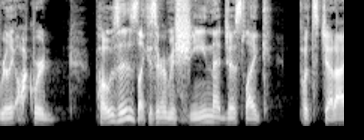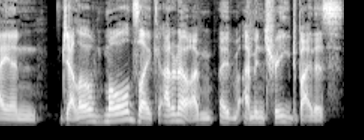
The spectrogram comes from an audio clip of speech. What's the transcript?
really awkward poses. Like, is there a machine that just like puts Jedi in Jello molds? Like, I don't know. I'm I'm I'm intrigued by this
